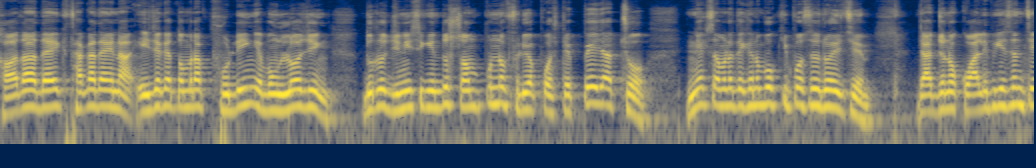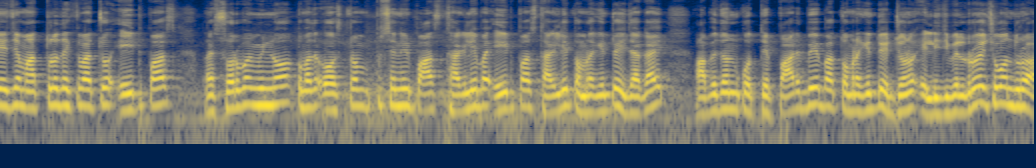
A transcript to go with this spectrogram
খাওয়া দাওয়া দেয়, থাকা দেয় না। এই জায়গায় তোমরা ফুডিং এবং লজিং দুটো জিনিসই কিন্তু সম্পূর্ণ ফ্রি অফ কস্টে পেয়ে যাচ্ছ। নেক্সট আমরা দেখে নেব কী প্রসেস রয়েছে। যার জন্য কোয়ালিফিকেশান চেয়েছে মাত্র দেখতে পাচ্ছ এইট পাস মানে সর্বনিম্ন তোমাদের অষ্টম শ্রেণির পাস থাকলে বা এইট পাস থাকলে তোমরা কিন্তু এই জায়গায় আবেদন করতে পারবে বা তোমরা কিন্তু এর জন্য এলিজিবল রয়েছে বন্ধুরা।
